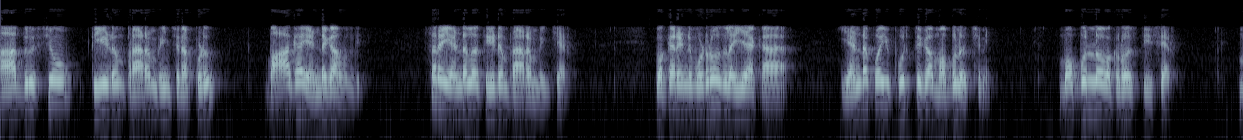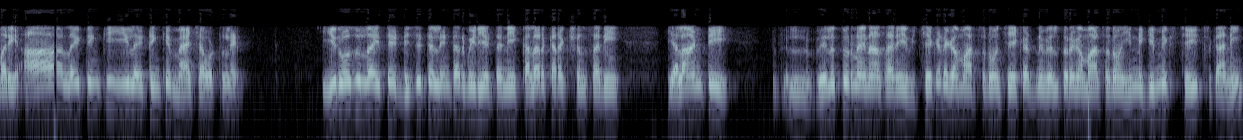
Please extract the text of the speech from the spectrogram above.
ఆ దృశ్యం తీయడం ప్రారంభించినప్పుడు బాగా ఎండగా ఉంది. సరే ఎండలో తీయడం ప్రారంభించారు. ఒక రెండు మూడు రోజులు అయ్యాక ఎండపోయి పూర్తిగా మబ్బులు వచ్చినాయి మబ్బుల్లో ఒక రోజు తీశారు. మరి ఆ లైటింగ్కి ఈ లైటింగ్కి మ్యాచ్ అవ్వట్లేదు. ఈ రోజుల్లో అయితే డిజిటల్ ఇంటర్మీడియట్ అని కలర్ కరెక్షన్స్ అని ఎలాంటి వెలుతురునైనా సరే చీకటిగా మార్చడం చీకటిని వెలుతురుగా మార్చడం ఇన్ని గిమ్మిక్స్ చేయొచ్చు కానీ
